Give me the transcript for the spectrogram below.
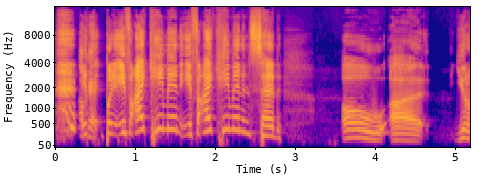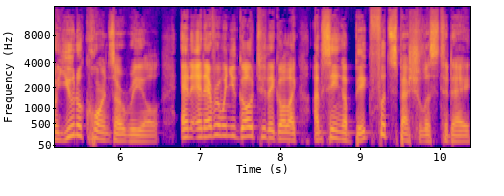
It's- Okay. but if I came in, if I came in and said, "Oh, uh, you know, unicorns are real," and and everyone you go to, they go like, "I'm seeing a Bigfoot specialist today,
